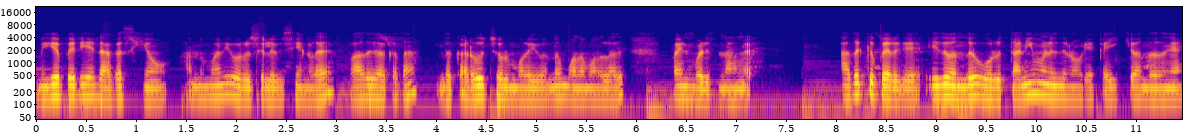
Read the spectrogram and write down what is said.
மிகப்பெரிய ரகசியம் அந்த மாதிரி ஒரு சில விஷயங்களை பாதுகாக்க தான் இந்த கடவுச்சொல் முறை வந்து முத முதலாக பயன்படுத்தினாங்க. அதுக்கு பிறகு இது வந்து ஒரு தனி மனிதனுடைய கைக்கு வந்ததுங்க.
